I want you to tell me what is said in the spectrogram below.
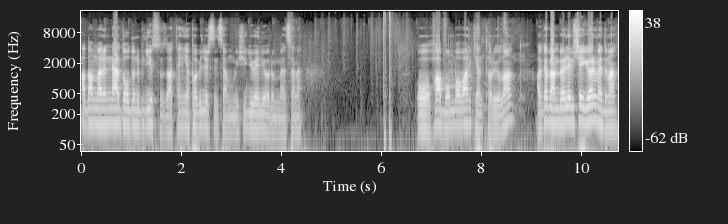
Adamların nerede olduğunu biliyorsun zaten yapabilirsin sen bu işi güveniyorum ben sana. Oha bomba varken tarıyor lan. Aga ben böyle bir şey görmedim ha.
